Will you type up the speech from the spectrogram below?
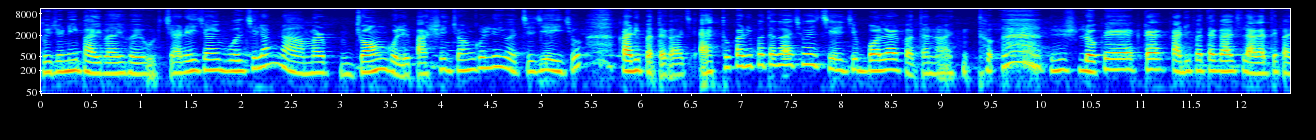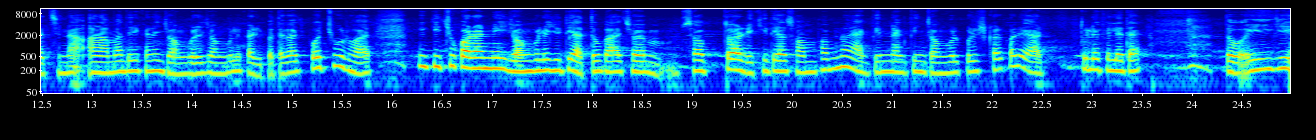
দুজনেই ভাই ভাই হয়ে উঠছে। আর এই যে আমি বলছিলাম না, আমার জঙ্গলে, পাশের জঙ্গলেই হচ্ছে যে এই যে কারিপাতা গাছ। এত কারিপাতা গাছ হয়েছে যে বলার কথা নয়। তো লোকে একটা কারিপাতা গাছ লাগাতে পারছে না। আর আমাদের এখানে জঙ্গলে জঙ্গলে কারিপাতা গাছ প্রচুর হয়। কিছু করার নেই, জঙ্গলে যদি এত গাছ হয়, সব তো আর রেখে দেওয়া সম্ভব নয়। একদিন না একদিন জঙ্গল পরিষ্কার করে আর তুলে ফেলে দেয়। তো এই যে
